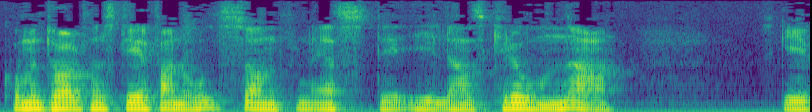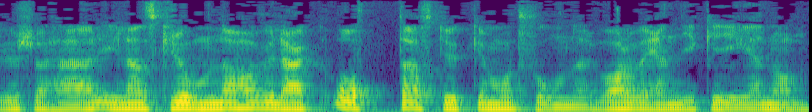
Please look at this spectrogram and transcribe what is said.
Kommentar från Stefan Olsson från SD i Landskrona skriver så här. I Landskrona har vi lagt åtta stycken motioner varav en gick igenom.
